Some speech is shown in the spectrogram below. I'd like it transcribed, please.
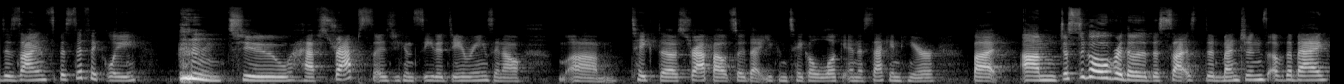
designed specifically to have straps, as you can see the J-rings, and I'll um, take the strap out so that you can take a look in a second here. But um, just to go over the, the size dimensions of the bag,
